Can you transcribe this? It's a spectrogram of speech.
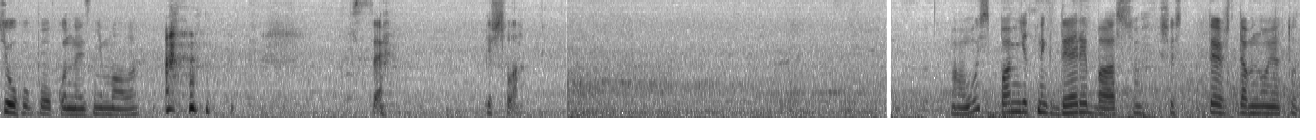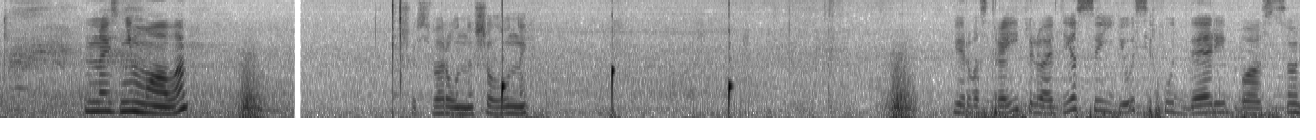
цього боку не знімала. Все, пішла. А ось пам'ятник Дерибасу. Щось теж давно я тут не знімала. Щось ворони, шалуни. Первостроителю Одессы Йосифу Дерибасу.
